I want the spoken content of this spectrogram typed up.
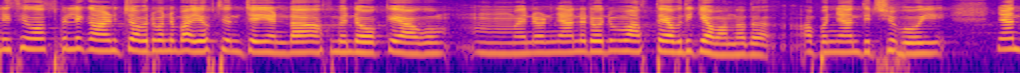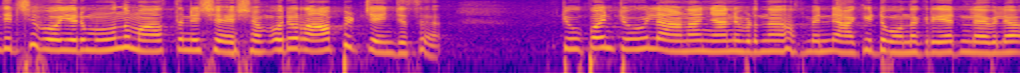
ലിസി ഹോസ്പിറ്റലിൽ കാണിച്ചു അവർ പറഞ്ഞു ബയോപ്സി ഒന്നും ചെയ്യണ്ട ഹസ്ബൻഡ് ഓക്കെ ആകും. എന്നോട് ഞാനൊരു ഒരു മാസത്തെ അവധിക്കാണ് വന്നത്. അപ്പം ഞാൻ തിരിച്ചു പോയി ഞാൻ തിരിച്ചു പോയി ഒരു മൂന്ന് മാസത്തിന് ശേഷം ഒരു റാപ്പിഡ് ചേഞ്ചസ്. ടു പോയിന്റ് ടൂവിലാണ് ഞാൻ ഇവിടുന്ന് ഹസ്ബൻഡിനെ ആക്കിയിട്ട് പോകുന്ന ക്രിയേറ്റൻ ലെവൽ.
